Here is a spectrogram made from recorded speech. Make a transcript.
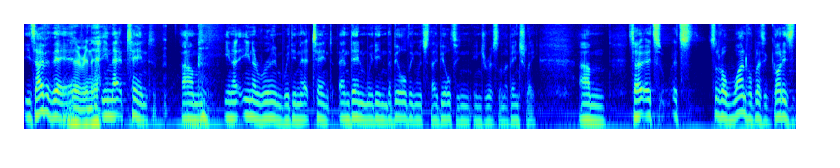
He's over there, He's over in there. in that tent, um, in, a, in a room within that tent, and then within the building which they built in, in Jerusalem eventually. Um, so it's it's sort of a wonderful blessing. God is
